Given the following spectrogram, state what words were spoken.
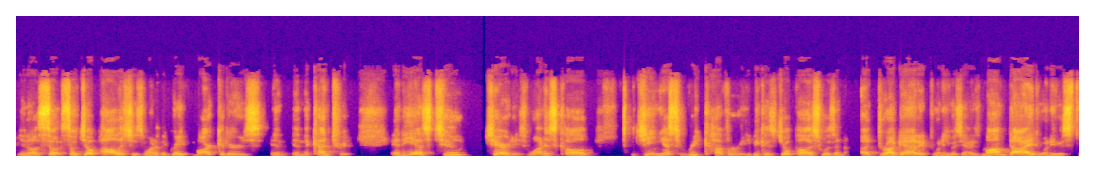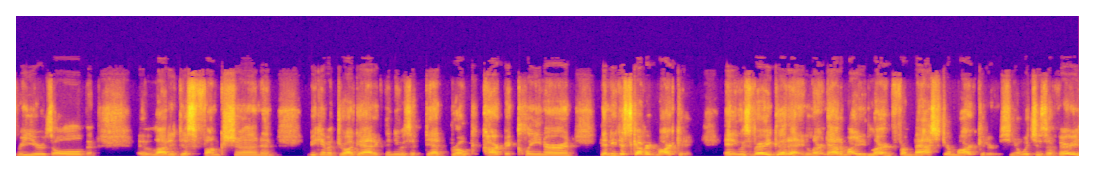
You know, so, so Joe Polish is one of the great marketers in, in the country. And he has two charities. One is called genius recovery because Joe Polish was an, a drug addict when he was young. His mom died when he was three years old and a lot of dysfunction and became a drug addict. Then he was a dead broke carpet cleaner. And then he discovered marketing and he was very good at it. He learned how to market. He learned from master marketers, you know, which is a very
